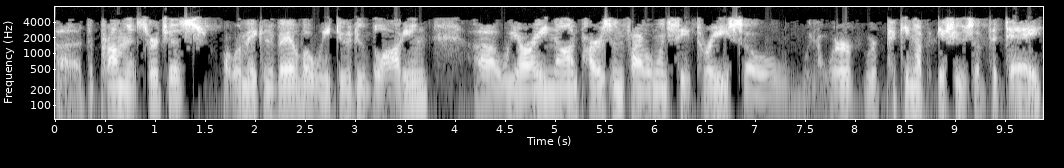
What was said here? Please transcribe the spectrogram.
uh, the prominent searches, what we're making available. We do do blogging. Uh, we are a nonpartisan 501c3, so you know, we're, we're picking up issues of the day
